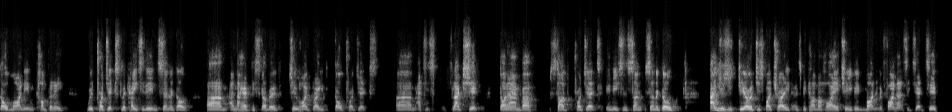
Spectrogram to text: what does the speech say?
gold mining company with projects located in Senegal. Um, and they have discovered two high grade gold projects um, at its flagship Diamba Sud project in eastern Senegal. Andrew's a geologist by trade and has become a high achieving mining and finance executive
